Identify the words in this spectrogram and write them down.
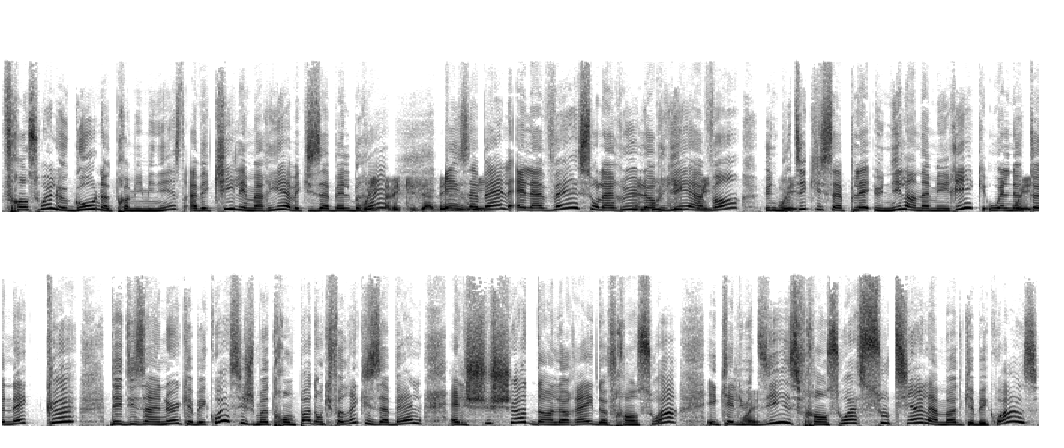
François Legault, notre premier ministre, avec qui il est marié, avec Isabelle Brun. Oui, avec Isabelle. Isabelle, elle avait sur la rue Laurier avant une boutique qui s'appelait Une île en Amérique où elle ne tenait que des designers québécois, si je me trompe pas. Donc, il faudrait qu'Isabelle, elle chuchote dans l'oreille de François et qu'elle lui dise, François soutient la mode québécoise.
